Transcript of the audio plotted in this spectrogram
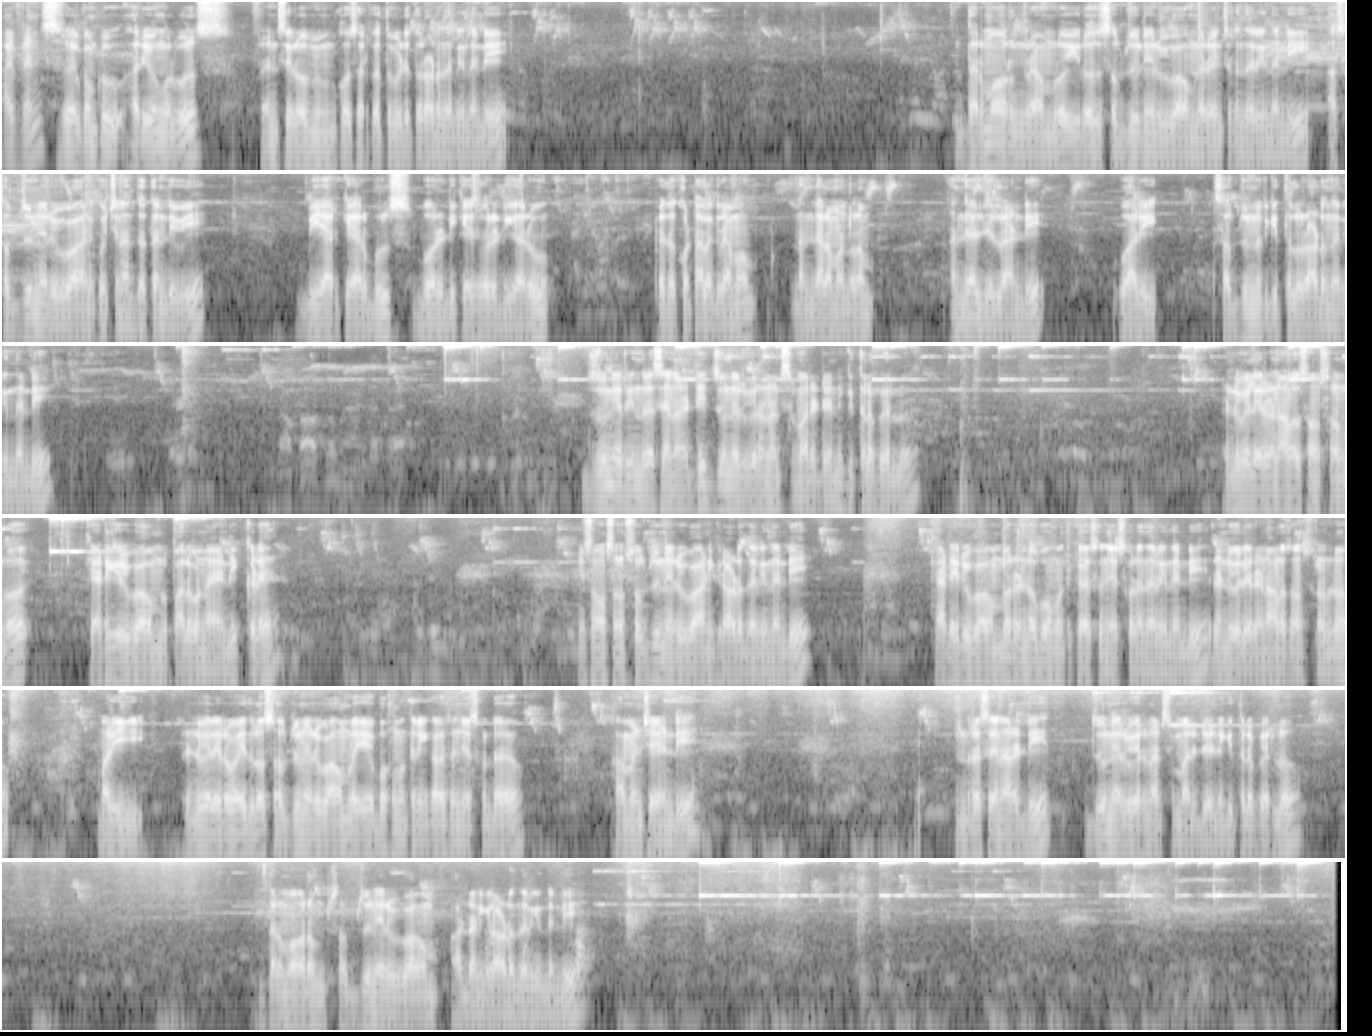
Hi friends welcome to Hari Ongole bulls friends ఈరోజు మేము ఇంకోసారి కొత్త వీడియోతో రావడం జరిగిందండి. ధర్మవరం గ్రామంలో ఈరోజు సబ్ జూనియర్ విభాగం నిర్వహించడం జరిగిందండి. ఆ సబ్ జూనియర్ విభాగానికి వచ్చిన జతండి ఇవి. బీఆర్కేఆర్ బుల్స్ బోరెడ్డి కేశవరెడ్డి గారు పెద్దకొట్టాల గ్రామం నంద్యాల మండలం నంద్యాల జిల్లా అండి. వారి సబ్ జూనియర్ గీతలు రావడం జరిగిందండి. జూనియర్ ఇంద్రసేన రెడ్డి జూనియర్ వీరనరసింహారెడ్డి అండి గిత్తల పేర్లు. రెండు వేల ఇరవై నాలుగో సంవత్సరంలో కేటగిరీ విభాగంలో పాల్గొన్నాయండి ఇక్కడే. ఈ సంవత్సరం సబ్ జూనియర్ విభాగానికి రావడం జరిగిందండి. కేటగిరీ విభాగంలో రెండో బహుమతి కైవసం చేసుకోవడం జరిగిందండి రెండు వేల ఇరవై నాలుగో సంవత్సరంలో. మరి రెండు వేల ఇరవై ఐదులో సబ్ జూనియర్ విభాగంలో ఏ బహుమతిని కైవసం చేసుకుంటాయో కామెంట్ చేయండి. ఇంద్రసేనారెడ్డి జూనియర్ వీర నరసింహారెడ్డి అండి గీతల పేర్లు. ధర్మవరం సబ్ జూనియర్ విభాగం ఆడడానికి రావడం జరిగిందండి.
